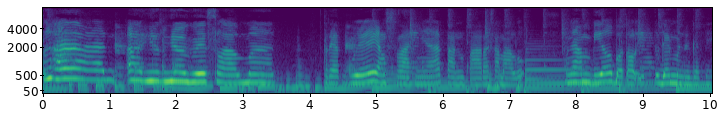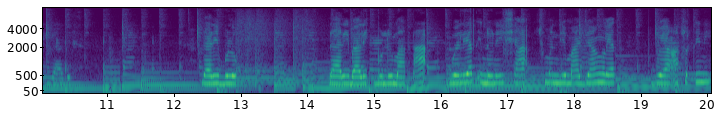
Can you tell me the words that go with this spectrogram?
Tuhan, akhirnya gue selamat. Teriak gue yang setelahnya tanpa rasa malu mengambil botol itu dan menegaknya hingga habis. Dari bulu dari balik bulu mata, gue lihat Indonesia cuman diem aja ngeliat gue yang absurd ini.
